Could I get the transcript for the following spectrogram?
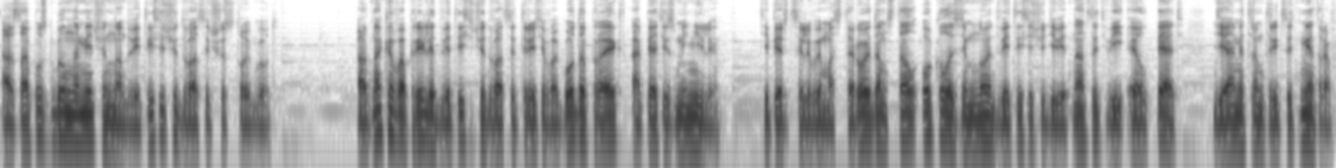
а запуск был намечен на 2026 год. Однако в апреле 2023 года проект опять изменили. Теперь целевым астероидом стал околоземной 2019 VL5 – диаметром 30 метров,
